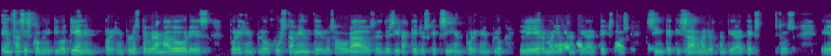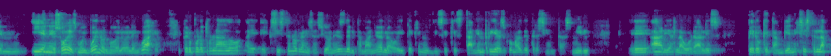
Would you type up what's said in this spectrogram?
énfasis cognitivo tienen. Por ejemplo, los programadores, por ejemplo, justamente los abogados, es decir, aquellos que exigen, por ejemplo, leer mayor cantidad de textos, sintetizar mayor cantidad de textos, em, y en eso es muy bueno el modelo de lenguaje. Pero por otro lado, eh, existen organizaciones del tamaño de la OIT que nos dice que están en riesgo más de 300.000 eh, áreas laborales, pero que también existe la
